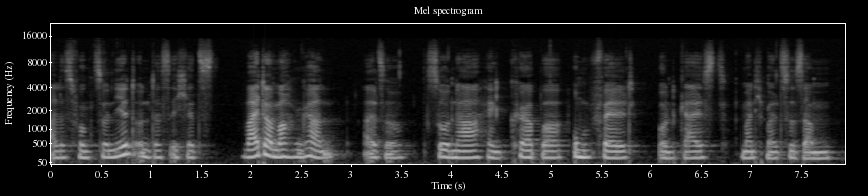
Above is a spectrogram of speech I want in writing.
alles funktioniert und dass ich jetzt weitermachen kann. Also so nah hängt Körper, Umfeld und Geist manchmal zusammen.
